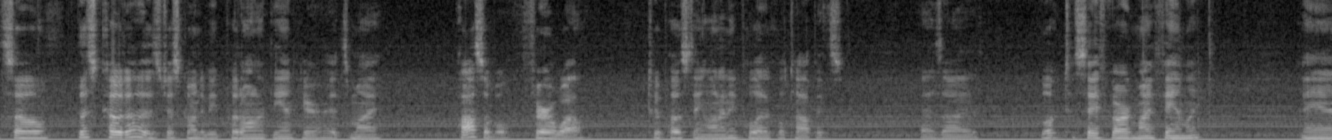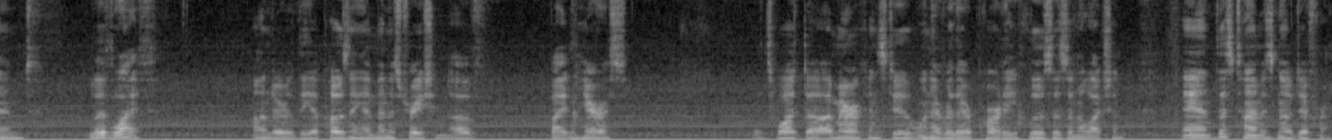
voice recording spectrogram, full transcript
So, this coda is just going to be put on at the end here. It's my possible farewell to posting on any political topics as I look to safeguard my family and live life under the opposing administration of Biden Harris. It's what uh, Americans do whenever their party loses an election, and this time is no different.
